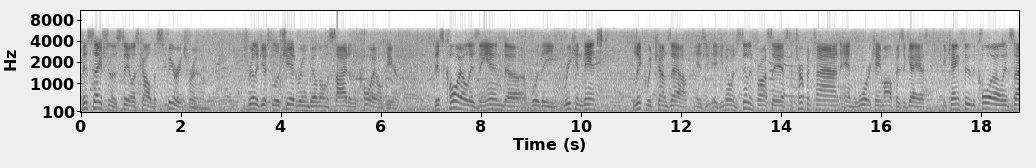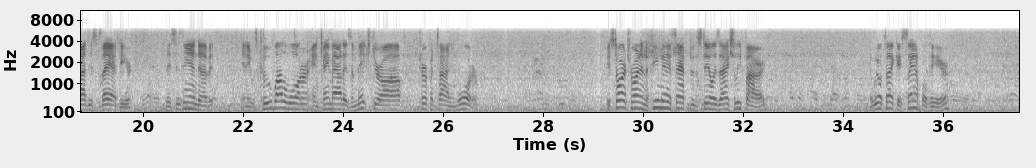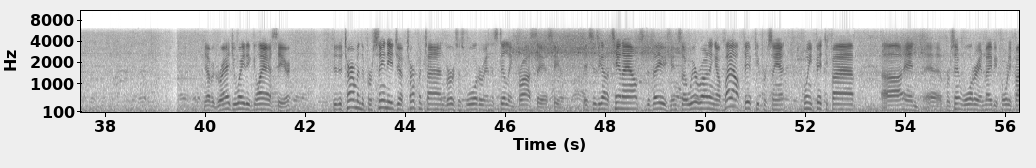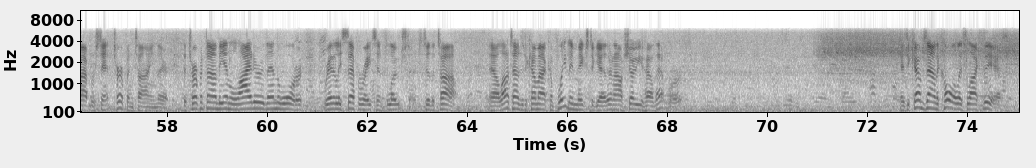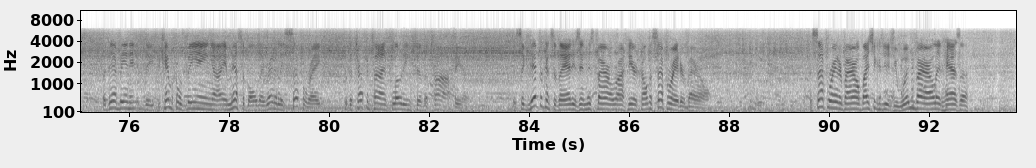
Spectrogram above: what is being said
This section of the still is called the spirits room. It's really just a little shed room built on the side of the coil here. This coil is the end uh, where the recondensed liquid comes out. As, as you know, in the stilling process, the turpentine and the water came off as a gas. It came through the coil inside this vat here. This is the end of it, and it was cooled by the water and came out as a mixture of turpentine and water. It starts running a few minutes after the still is actually fired. And we'll take a sample here. You have a graduated glass here to determine the percentage of turpentine versus water in the stilling process here. This has got a 10 ounce division, so we're running about 50%, between 55 uh, and uh, percent water and maybe 45% turpentine there. The turpentine being lighter than the water readily separates and floats to the top. Now a lot of times it'll come out completely mixed together and I'll show you how that works. As it comes down the coil it's like this. But they're being, the, the chemicals being uh, immiscible, they readily separate with the turpentine floating to the top here. The significance of that is in this barrel right here called the separator barrel. The separator barrel basically is your wooden barrel. It has a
